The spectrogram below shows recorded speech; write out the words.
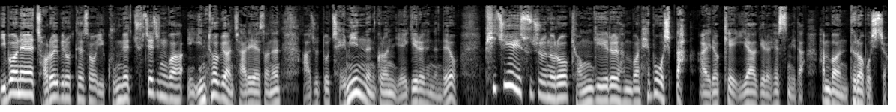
이번에 저를 비롯해서 이 국내 취재진과 이 인터뷰한 자리에서는 아주 또 재미있는 그런 얘기를 했는데요. PGA 수준으로 경기를 한번 해보고 싶다. 아, 이렇게 이야기를 했습니다. 한번 들어보시죠.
